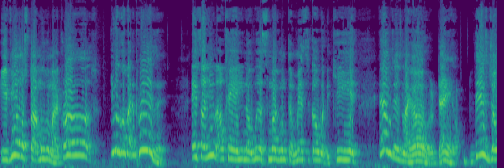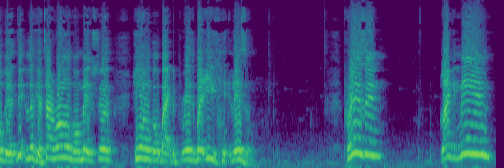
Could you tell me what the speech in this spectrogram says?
if you don't start moving my drugs, you gonna go back to prison. And so he like, okay, you know, we'll smuggle them to Mexico with the kids. And I'm just like, oh damn, this joker. Look here, Tyrone gonna make sure He don't go back to prison. But he, listen, prison, liking men,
